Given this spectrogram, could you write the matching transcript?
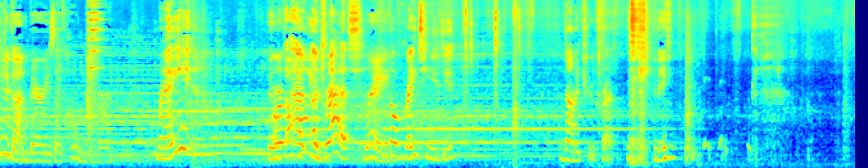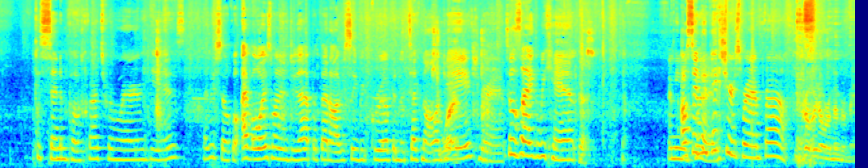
Should have gotten Barry's like home number. Right? Been or like, I'll a, you. dress. Right. Like, oh, I'll write to you, dude. Not a true friend. Just Kidding. To send him postcards from where he is. That'd be so cool. I've always wanted to do that, but then obviously we grew up in the technology What? age. Right. So it's like we can't. Yes. I mean, I'll send you could. pictures where I'm from. You probably don't remember me,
